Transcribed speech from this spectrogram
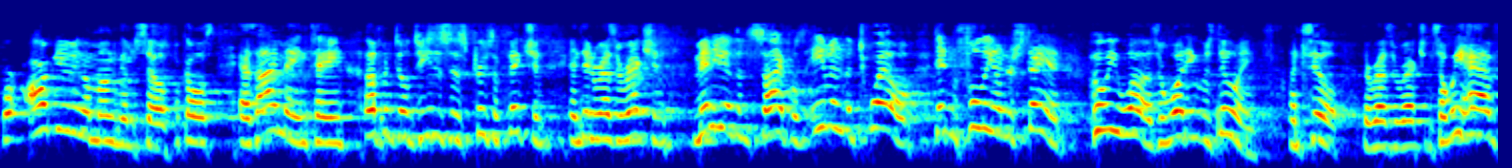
were arguing among themselves because, as I maintain, up until Jesus' crucifixion and then resurrection, many of the disciples, even the twelve, didn't fully understand who he was or what he was doing until the resurrection. So we have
